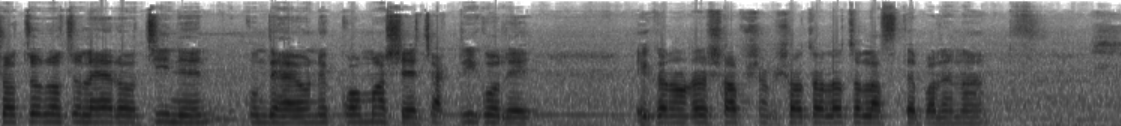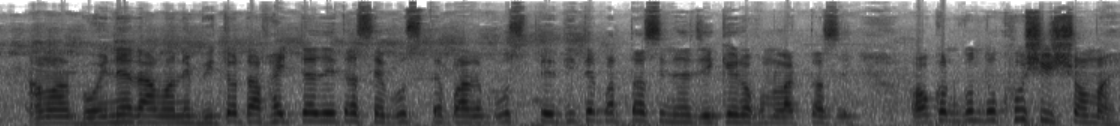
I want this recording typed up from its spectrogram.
সচরাচর হ্যাঁ চিনেন, কিন্তু হ্যাঁ অনেক কম আসে চাকরি করে। এই কারণে ওরা সবসময় সচরাচর আসতে পারে না। আমার বোনেরা মানে ভিতরটা ফাইটটা যেতেছে বুঝতে পারে, বুঝতে দিতে পারতাছি না যে কীরকম লাগতাছে। এখন কিন্তু খুশির সময়।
